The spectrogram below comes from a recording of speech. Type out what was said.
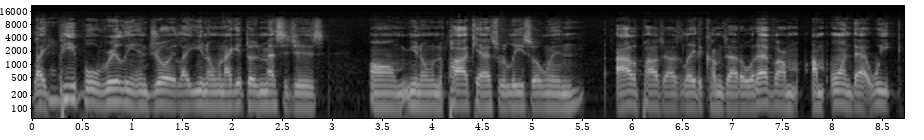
Like people really enjoy. Like you know when I get those messages, um, you know when the podcast release or when I'll apologize later comes out or whatever. I'm I'm on that week.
